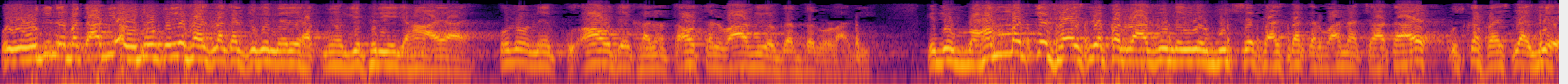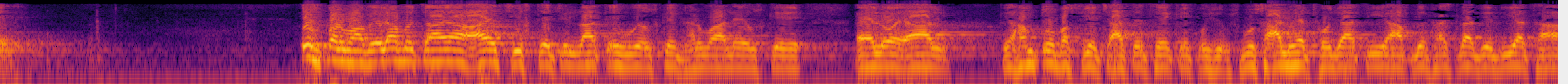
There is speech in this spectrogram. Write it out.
وہ یہودی نے بتا دیا، حضور تو یہ فیصلہ کر چکے، میرے حق میں، اور یہ پھر یہ یہاں آیا ہے۔ انہوں نے، آؤ دیکھا نہ تاؤ تلوار دی اور گردن اڑا دی۔ کہ جو محمد کے فیصلے پر راضی نہیں اور مجھ سے فیصلہ کروانا چاہتا ہے، اس کا فیصلہ یہ ہے۔ اس پر واویلا بچایا آئے چیختے چلاتے ہوئے اس کے گھر والے، اس کے اہل و عیال کہ ہم تو بس یہ چاہتے تھے کہ کچھ مصالحت ہو جاتی، آپ نے فیصلہ دے دیا تھا،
